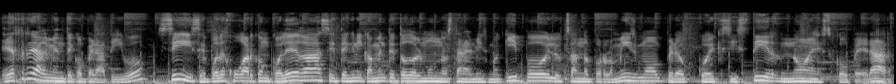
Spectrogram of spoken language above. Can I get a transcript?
¿es realmente cooperativo? Sí, se puede jugar con colegas y técnicamente todo el mundo está en el mismo equipo y luchando por lo mismo, pero coexistir no es cooperar.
